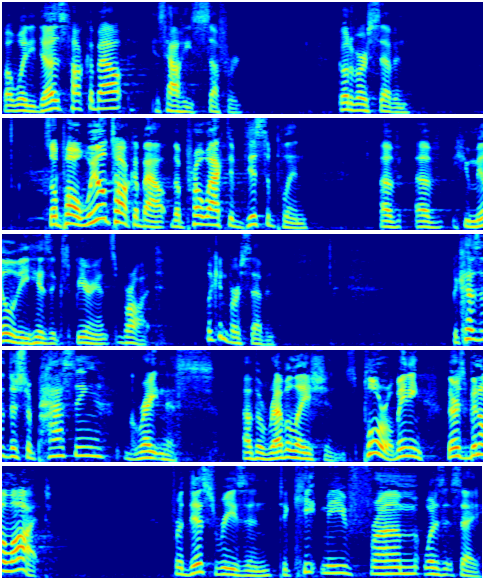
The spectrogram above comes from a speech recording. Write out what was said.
but what he does talk about is how he suffered. Go to verse 7. So Paul will talk about the proactive discipline of, of humility his experience brought. Look in verse 7. Because of the surpassing greatness of the revelations, plural, meaning there's been a lot. for this reason to keep me from, what does it say?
